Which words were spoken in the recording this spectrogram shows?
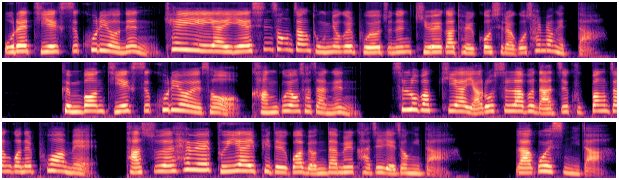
올해 DX 코리어는 KAI의 신성장 동력을 보여주는 기회가 될 것이라고 설명했다. 근본 DX 코리어에서 강구영 사장은 슬로바키아 야로슬라브 나즈 국방장관을 포함해 다수의 해외 VIP들과 면담을 가질 예정이다. 라고 했습니다.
